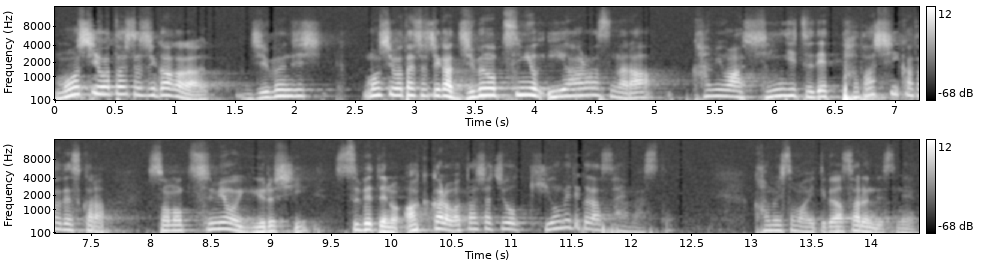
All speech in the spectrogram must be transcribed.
もし私たちが自分自身もし私たちが自分の罪を言い表すなら神は真実で正しい方ですからその罪を許しすべての悪から私たちを清めてくださいますと。神様は言ってくださるんですね。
